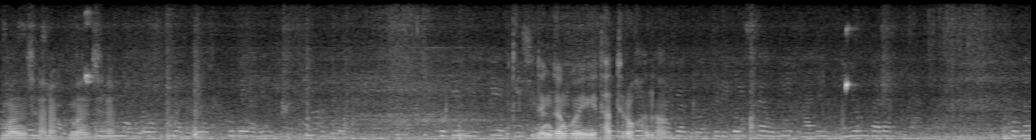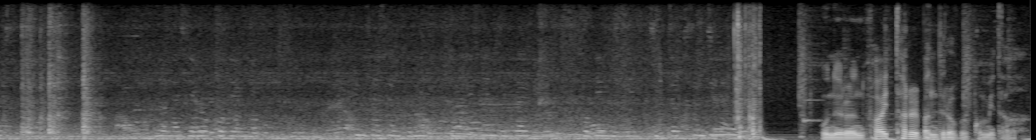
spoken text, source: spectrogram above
그만 사라, 그만 사. 냉장고에 이게 다 들어가나? 오늘은 파이타를 만들어 볼 겁니다.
